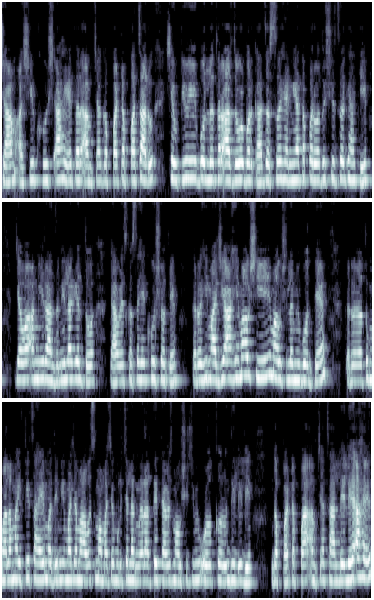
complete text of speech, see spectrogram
जाम अशी खुश आहे. तर आमच्या गप्पा टप्पा चालू. शेवटी बोललं तर आजोळ बरं का? जसं ह्यांनी आता परवा दिवशीचं घ्या की जेव्हा आम्ही रांजणीला गेलतो त्यावेळेस कसं हे खुश होते. तर ही माझी आहे मावशी. मावशीला मी बोलते. तर तुम्हाला माहितीच आहे मध्ये मी माझ्या मावस मामाच्या मुलीच्या लग्नाला आलते. त्यावेळेस मावशीची मी ओळख करून दिलेली. गप्पा टप्पा आमच्या चाललेले आहेत.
